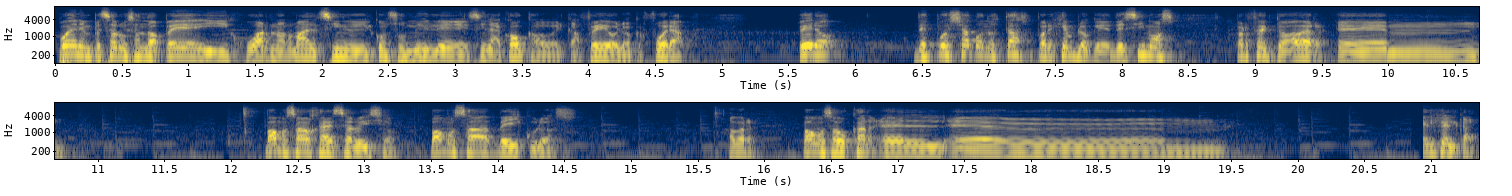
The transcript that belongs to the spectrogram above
Pueden empezar usando AP y jugar normal sin el consumible, sin la coca o el café o lo que fuera. Pero después ya cuando estás, por ejemplo, que decimos... Perfecto, a ver... Eh, Vamos a hoja de servicio. Vamos a vehículos. A ver, vamos a buscar el... Eh, el Hellcat.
